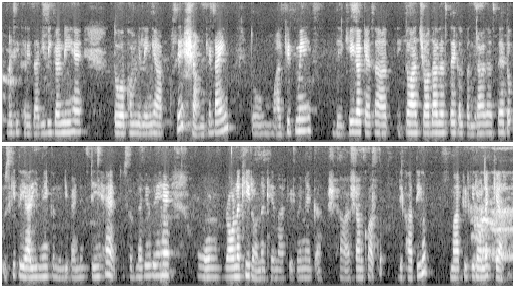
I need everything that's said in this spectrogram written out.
थोड़ी सी ख़रीदारी भी करनी है। तो अब हम मिलेंगे आपसे शाम के टाइम तो मार्केट में देखिएगा कैसा एक तो आज चौदह अगस्त है, कल पंद्रह अगस्त है तो उसकी तैयारी में कल इंडिपेंडेंस डे है तो सब लगे हुए हैं। और रौनक ही रौनक है मार्केट में। मैं शाम को आपको दिखाती हूँ मार्केट की रौनक क्या है।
